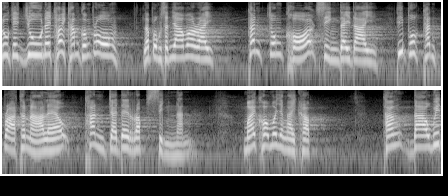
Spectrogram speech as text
ลูกจะอยู่ในถ้อยคำของพระองค์ และพระองค์สัญญาว่าอะไร ท่านจงขอสิ่งใด ๆ ที่พวกท่านปรารถนาแล้ว ท่านจะได้รับสิ่งนั้น หมายความว่ายังไงครับ ทั้งดาวิด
